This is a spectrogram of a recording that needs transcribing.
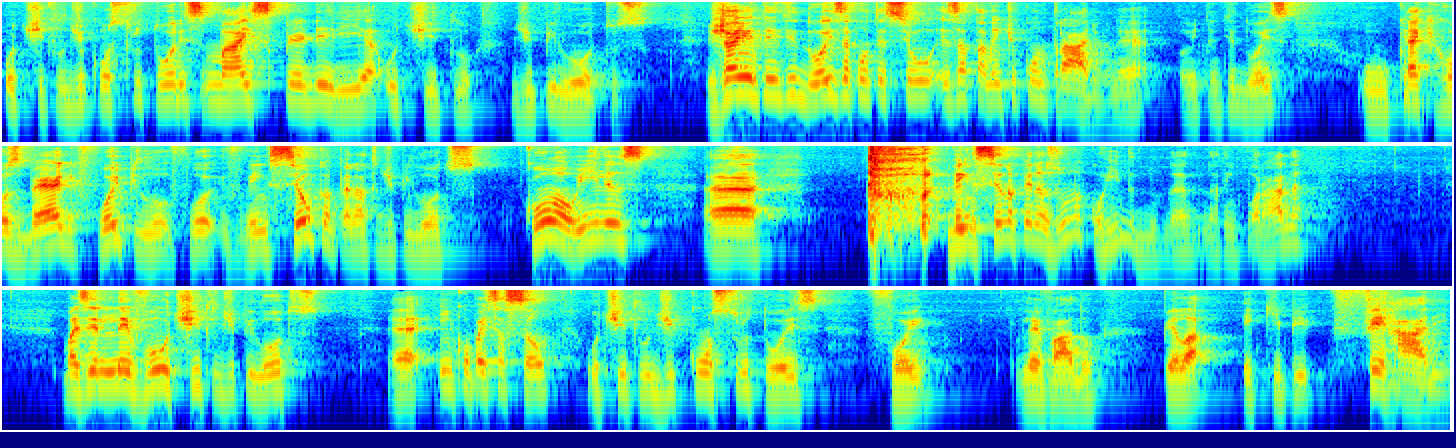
o título de construtores, mas perderia o título de pilotos. Já em 82 aconteceu exatamente o contrário, né? Em 82 o Keck Rosberg foi, foi, venceu o campeonato de pilotos com a Williams, uh, vencendo apenas uma corrida né, na temporada, mas ele levou o título de pilotos. Uh, em compensação, o título de construtores foi levado pela equipe Ferrari.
